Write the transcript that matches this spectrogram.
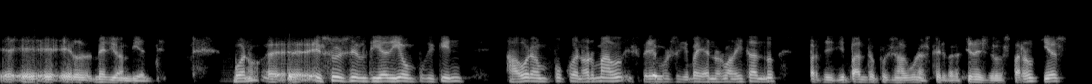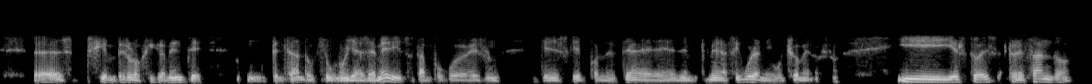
eh, el medio ambiente. Bueno, eh, eso es el día a día un poquitín, ahora un poco anormal, esperemos que vaya normalizando, participando pues en algunas celebraciones de las parroquias, eh, siempre lógicamente pensando que uno ya es de mérito, tampoco es un, tienes que ponerte en primera figura ni mucho menos. ¿no? Y esto es rezando,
